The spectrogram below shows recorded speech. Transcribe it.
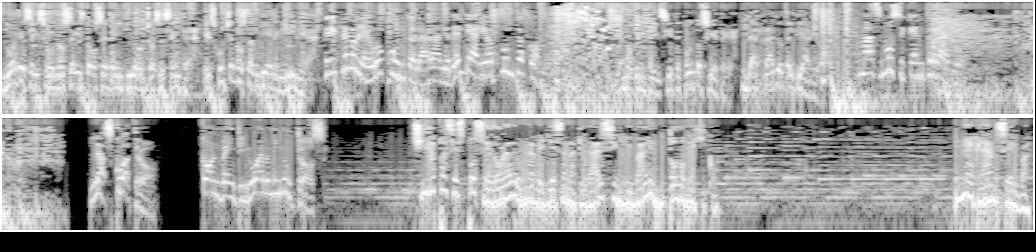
961-612-2860. Escúchanos también en línea. www.laradiodeldiario.com 97.7. La radio del diario. Más música en tu radio. Las 4. Con 29 minutos. Chiapas es poseedora de una belleza natural sin rival en todo México. Una gran selva,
